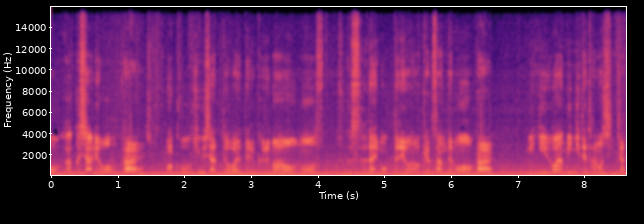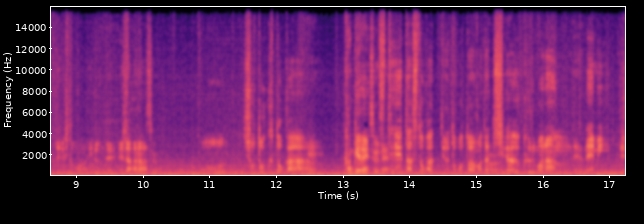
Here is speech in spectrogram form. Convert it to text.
高額車両、い、はい。まあ、高級車って呼ばれてる車をもう複数台持ってるようなお客さんでも、はい。ミニはミニで楽しんじゃってる人もいるんだよね。だからこう所得とか、うん、関係ないんですよステねータスとかっていうところとはまた違う車なんだよね、ミニってい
